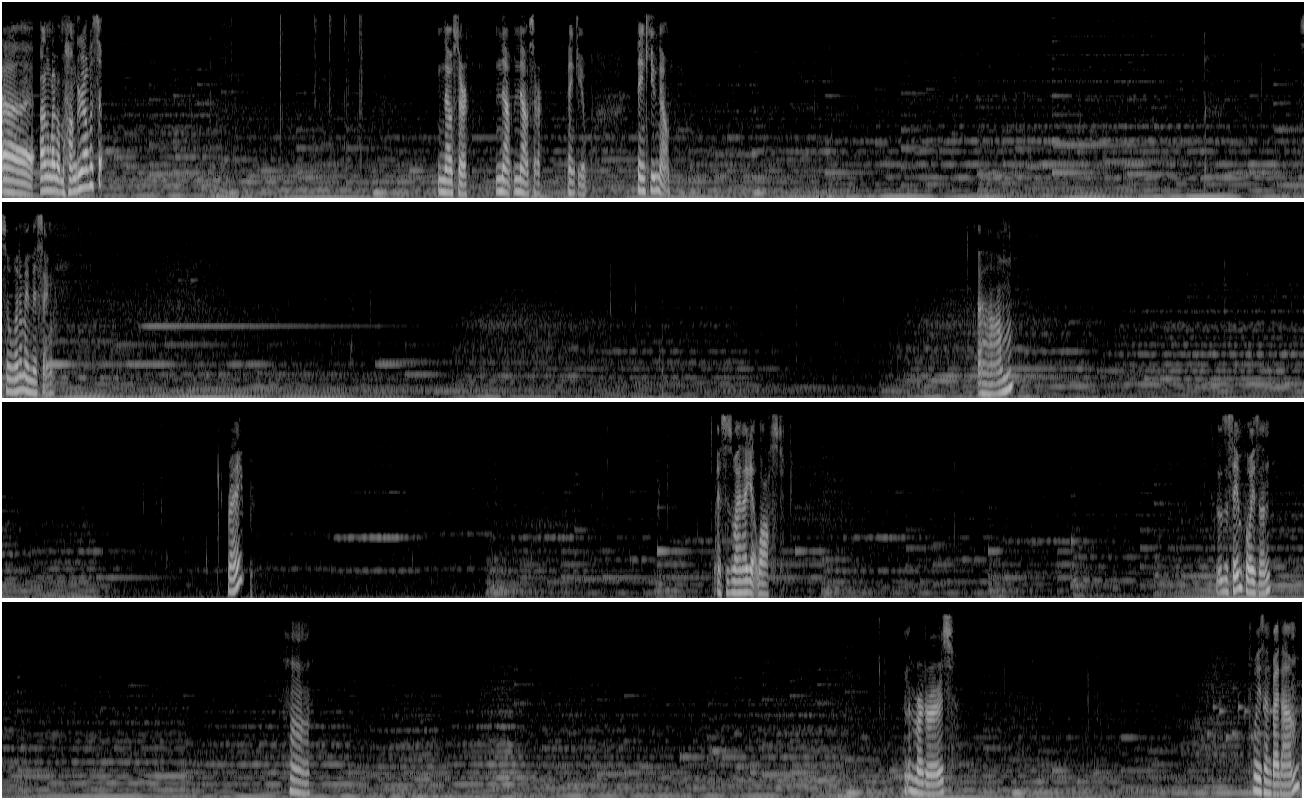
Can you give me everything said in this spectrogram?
Uh, I don't know if I'm hungry all of a sudden. No, sir. No, no, sir. Thank you. Thank you, no. So what am I missing? Right? This is when I get lost. It was the same poison. Murderers. Poisoned by them.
